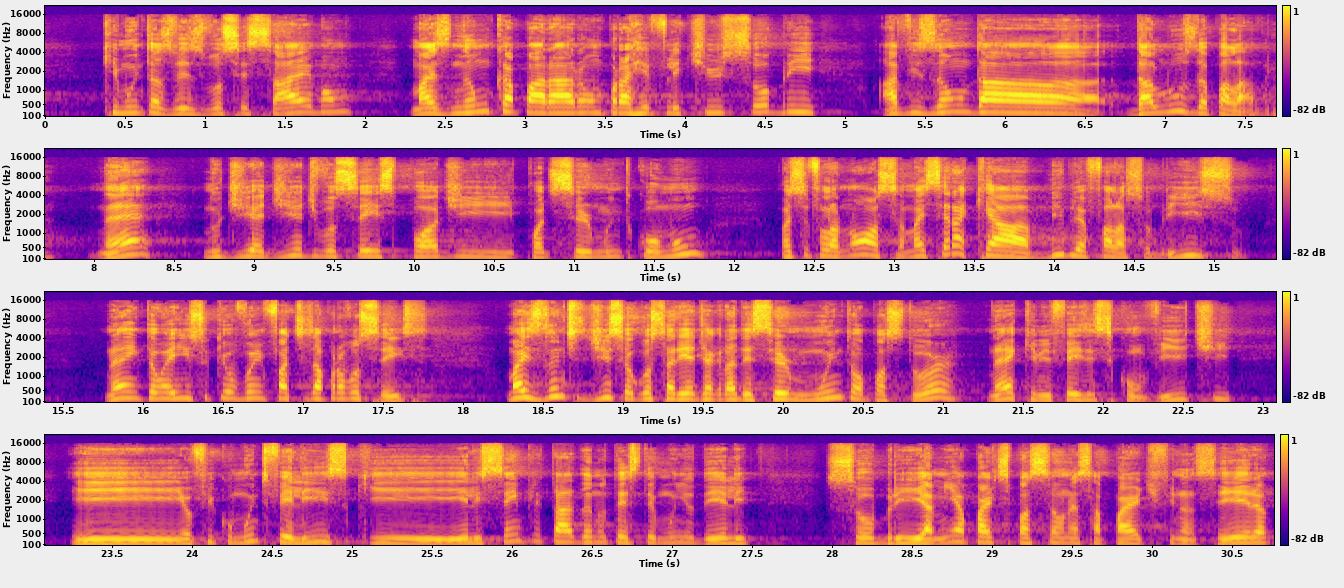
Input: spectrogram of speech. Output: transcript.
que muitas vezes vocês saibam, mas nunca pararam para refletir sobre a visão da, da luz da palavra, né? No dia a dia de vocês pode, pode ser muito comum, mas você fala, nossa, mas será que a Bíblia fala sobre isso? Né? Então é isso que eu vou enfatizar para vocês. Mas antes disso, eu gostaria de agradecer muito ao pastor, né, que me fez esse convite, e eu fico muito feliz que ele sempre está dando testemunho dele sobre a minha participação nessa parte financeira.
